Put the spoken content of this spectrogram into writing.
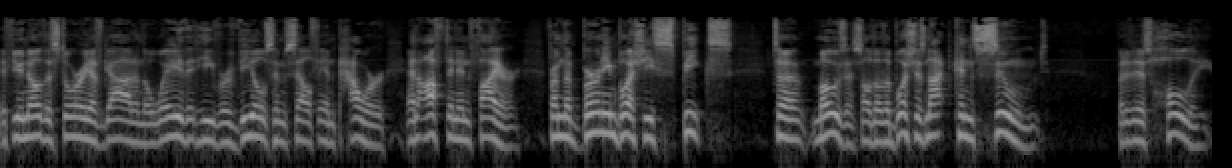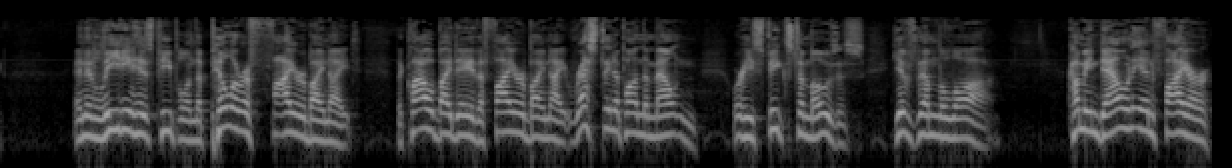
if you know the story of God and the way that He reveals Himself in power and often in fire. From the burning bush, He speaks to Moses, although the bush is not consumed, but it is holy and then leading his people in the pillar of fire by night, the cloud by day, the fire by night, resting upon the mountain where he speaks to Moses, gives them the law, coming down in fire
